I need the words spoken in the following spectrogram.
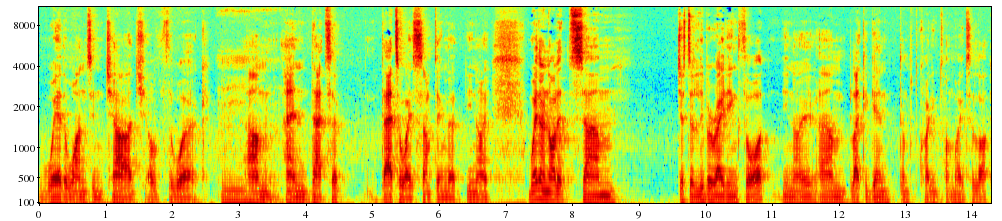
we're the ones in charge of the work, Mm. um, and that's a that's always something that you know, whether or not it's. Um, just a liberating thought, you know. Um, like again, I'm quoting Tom Waits a lot,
